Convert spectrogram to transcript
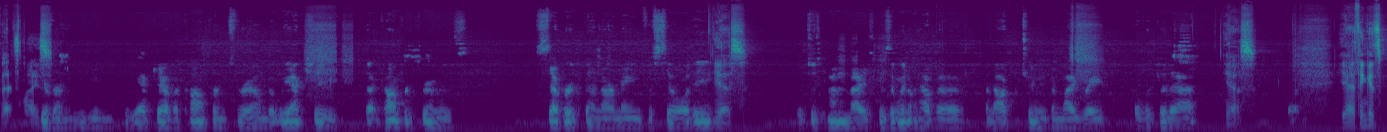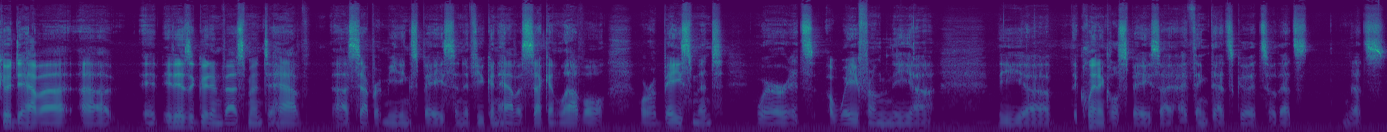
that's nice. different meetings. We actually have a conference room, but we actually that conference room is separate than our main facility. Yes, which is kind of nice because then we don't have a, an opportunity to migrate over to that. Yes. Yeah, I think it's good to have a. it, it is a good investment to have a separate meeting space, and if you can have a second level or a basement where it's away from the uh, the uh, the clinical space, I, I, think that's good. So that's that's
